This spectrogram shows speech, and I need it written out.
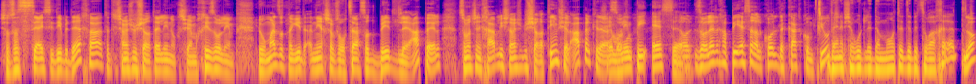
כשאתה עושה CICD בדרך כלל אתה תשתמש בשרתי לינוקס שהם הכי זולים לעומת זאת נגיד אני עכשיו רוצה לעשות build ל Apple זאת אומרת שאני חייב להשתמש בשרתים של Apple כדי שהם לעשות עולים פי 10. זה עולה לך פי 10 על כל דקת compute ואין אפשרות לדמות את זה בצורה אחרת? לא.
